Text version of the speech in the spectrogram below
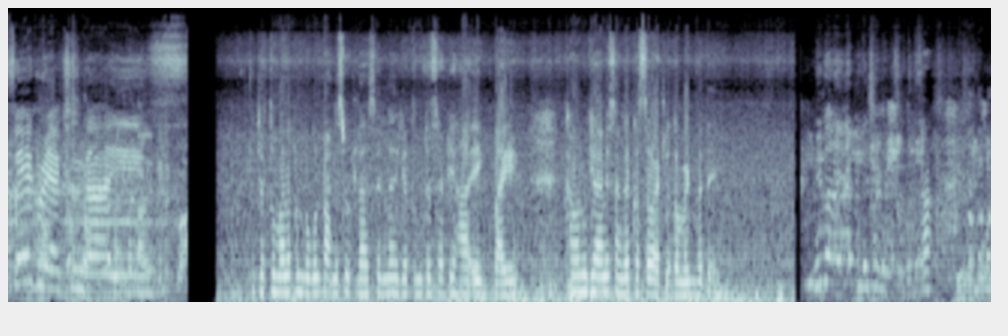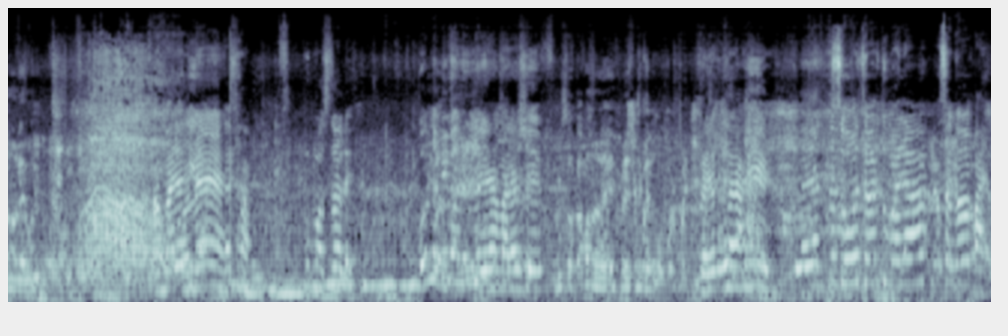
फेक रिॲक्शन गाईज जर तुम्हाला पण बघून पाणी सुटलं असेल ना किंवा तुमच्यासाठी हा एक बाईट खाऊन घ्या आणि सांगा कसं वाटलं कमेंटमध्ये आम्हाला खूप मस्त झालंय. हे आम्हाला शेफ मी स्वतः बनवलाय प्रयत्न आहे. सो जर तुम्हाला सगळं बाहेर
